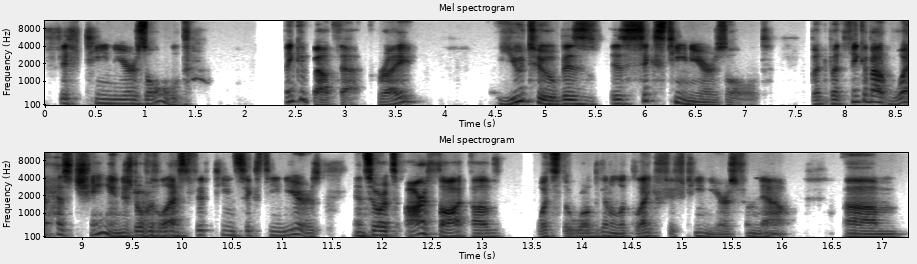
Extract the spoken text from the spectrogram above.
15 years old. Think about that, right? YouTube is is 16 years old. But but think about what has changed over the last 15, 16 years. And so it's our thought of what's the world going to look like 15 years from now. Um,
